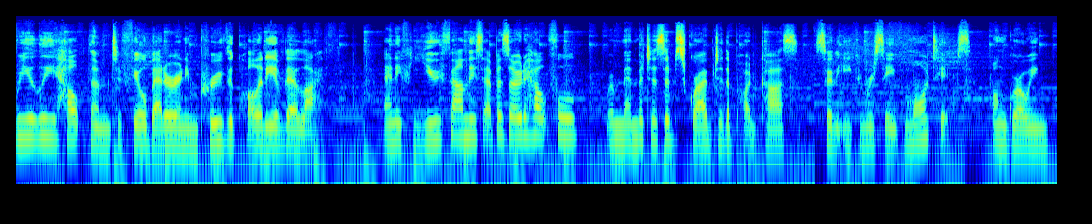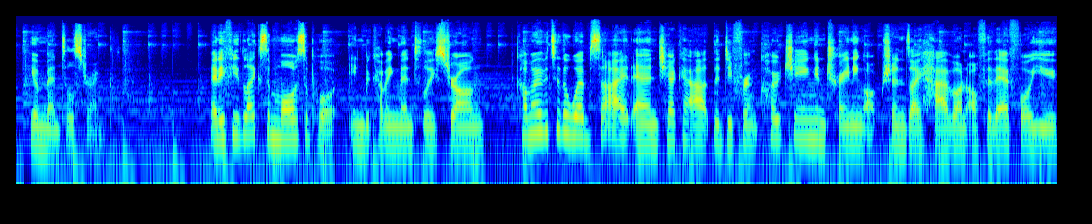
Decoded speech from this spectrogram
really help them to feel better and improve the quality of their life. And if you found this episode helpful, remember to subscribe to the podcast so that you can receive more tips on growing your mental strength. And if you'd like some more support in becoming mentally strong, come over to the website and check out the different coaching and training options I have on offer there for you.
